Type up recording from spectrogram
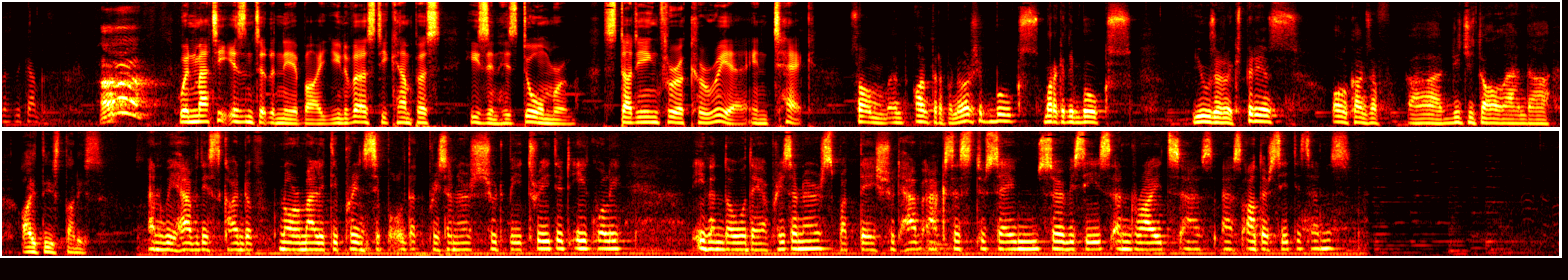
Huh? When Matty isn't at the nearby university campus, he's in his dorm room, studying for a career in tech. Some entrepreneurship books, marketing books, user experience, all kinds of uh, digital and uh, IT studies. And we have this kind of normality principle that prisoners should be treated equally, even though they are prisoners, but they should have access to same services and rights as, as other citizens.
